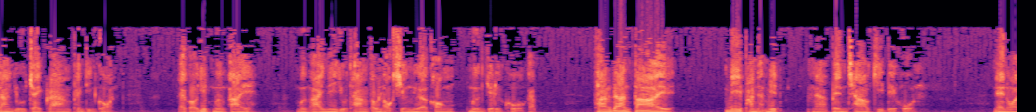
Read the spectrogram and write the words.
ตั้งอยู่ใจกลางแผ่นดินก่อน แล้วก็ยึดเมืองไอ เมืองไอนี่อยู่ทางตะวันออกเฉียงเหนือของเมืองเยริโคครับ ทางด้านใต้มีพันธมิตรนะเป็นชาวกีเบโอน แน่นอน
